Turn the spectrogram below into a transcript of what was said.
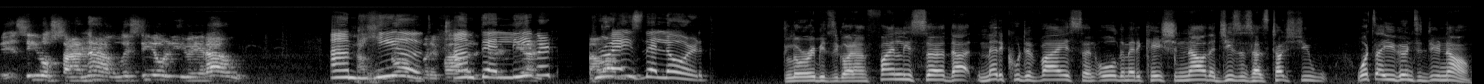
He sido sanado. He sido liberado. I'm healed. nombre, Padre I'm delivered. Praise the Lord. Glory be to God. And finally, sir, that medical device and all the medication, now that Jesus has touched you, what are you going to do now?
